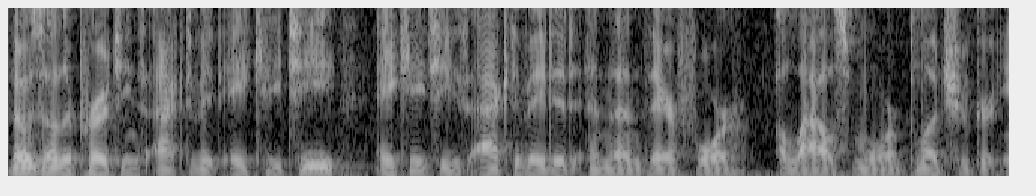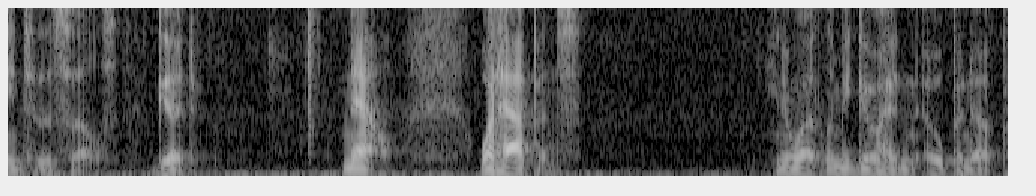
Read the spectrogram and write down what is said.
Those other proteins activate AKT, AKT is activated, and then therefore allows more blood sugar into the cells. Good. Now, what happens? You know what? Let me go ahead and open up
